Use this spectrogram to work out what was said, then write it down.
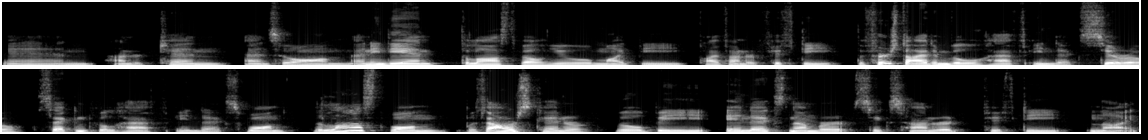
and 110 and so on. And in the end, the last value might be 550. The first item will have index 0, second will have index 1. The last one with our scanner will be index number 659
